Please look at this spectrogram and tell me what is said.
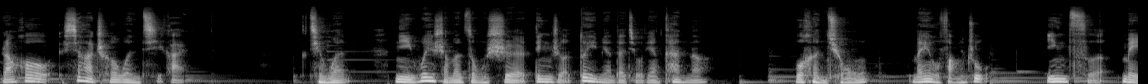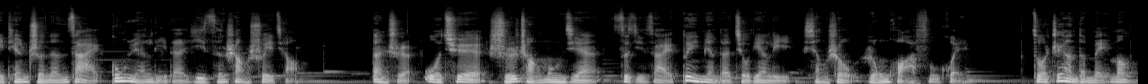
然后下车问乞丐。请问，你为什么总是盯着对面的酒店看呢？我很穷，没有房住，因此每天只能在公园里的椅子上睡觉。但是我却时常梦见自己在对面的酒店里享受荣华富贵。做这样的美梦，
